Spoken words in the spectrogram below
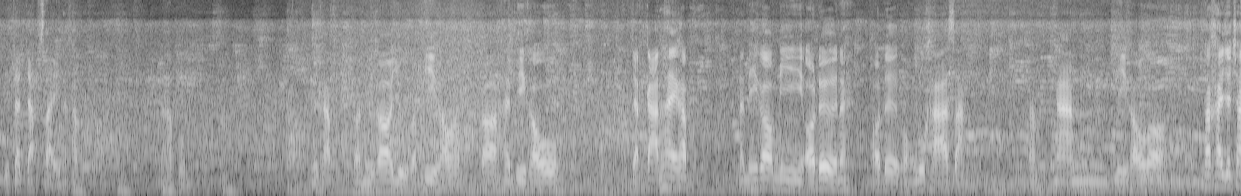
เดี๋ยวจะจับใส่นะครับนะครับผมนี่ครับ ตอนนี้ก็อยู่กับพี่เขาครับ ก็ให้พี่เขาจัดการให้ครับ อันนี้ก็มีออเดอร์นะออเดอร์ของลูกค้าสั่งครับงานพี่เขาก็ ถ้าใครจะใช้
